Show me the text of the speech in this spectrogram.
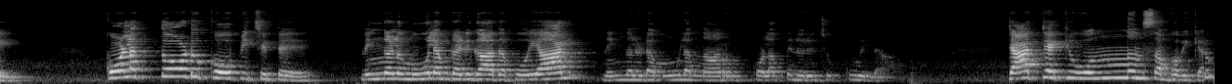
കൊളത്തോട് കോപ്പിച്ചിട്ട് നിങ്ങൾ മൂലം കഴുകാതെ പോയാൽ നിങ്ങളുടെ മൂലം നാറും കുളത്തിനൊരു ചുക്കുമില്ല. ടാറ്റയ്ക്ക് ഒന്നും സംഭവിക്കാം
